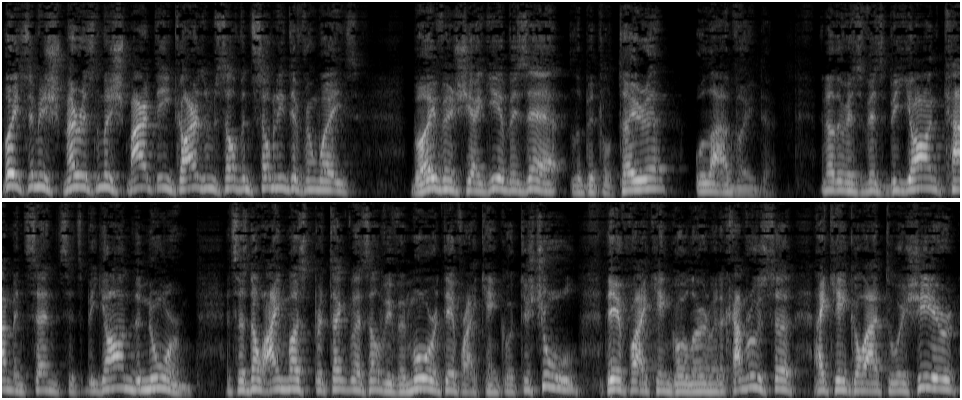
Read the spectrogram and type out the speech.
He guards himself in so many different ways. In other words, if it's beyond common sense, it's beyond the norm. It says, no, I must protect myself even more, therefore I can't go to shul, therefore I can't go learn with a chavrusa, I can't go out to a shiur,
